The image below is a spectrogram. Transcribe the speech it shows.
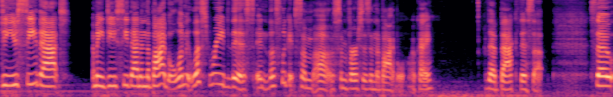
Do you see that? I mean, do you see that in the Bible? Let me let's read this and let's look at some uh, some verses in the Bible, okay, that back this up. So,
